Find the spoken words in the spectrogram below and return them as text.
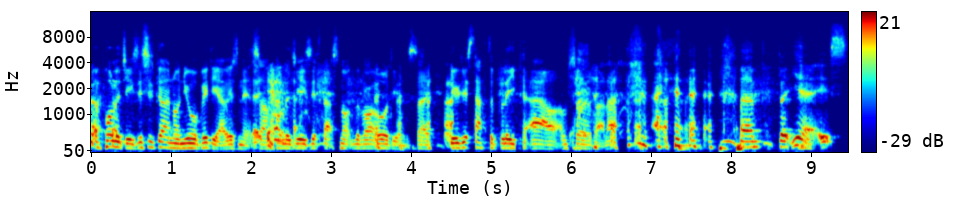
apologies, this is going on your video, isn't it? So apologies if that's not the right audience. So you just have to bleep it out. I'm sorry about that. um, but yeah, it's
